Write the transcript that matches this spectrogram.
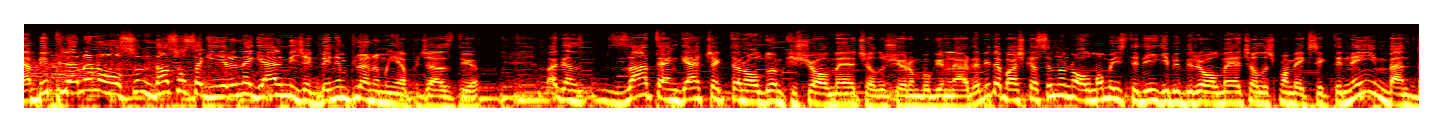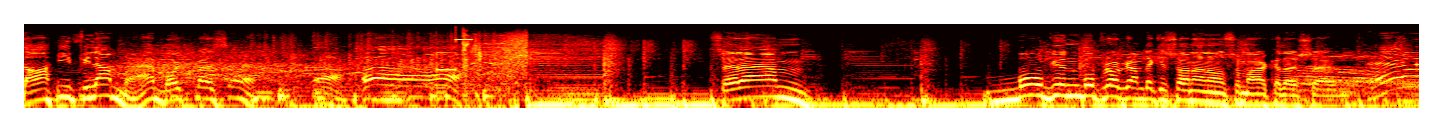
ya bir planın olsun nasıl olsa yerine gelmeyecek. Benim planımı yapacağız diyor. Bakın zaten gerçekten olduğum kişi olmaya çalışıyorum bugünlerde. Bir de başkasının olmamı istediği gibi biri olmaya çalışmam eksikti. Neyim ben? Dahi filan mı? Ha? Boş versene. Selam. Bugün bu programdaki son anonsum arkadaşlar. Evet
